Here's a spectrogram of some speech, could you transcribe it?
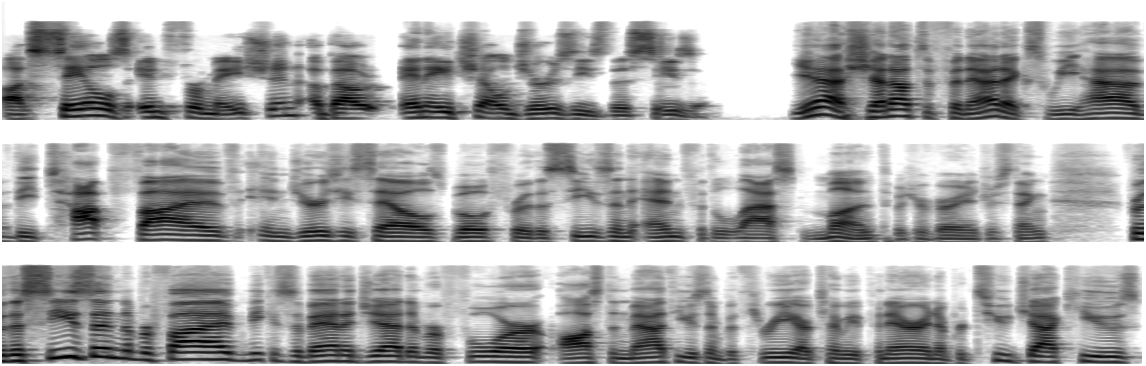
uh, sales information about NHL jerseys this season. Yeah, shout out to Fanatics. We have the top five in jersey sales, both for the season and for the last month, which are very interesting. For the season, number five, Mika Zibanejad. Number four, Austin Matthews. Number three, Artemi Panarin. Number two, Jack Hughes.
